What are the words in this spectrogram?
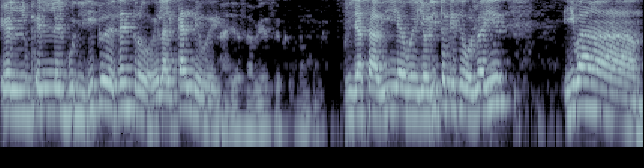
El, el, el municipio de centro, el alcalde, güey. Ah, ya sabía ese cabrón, güey. Pues ya sabía, güey. Y ahorita que se volvió a ir, iba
